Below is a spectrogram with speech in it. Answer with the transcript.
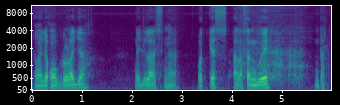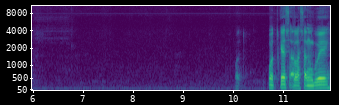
udah ngajak ngobrol aja. Nggak jelas. Nah podcast alasan gue ntar podcast alasan gue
